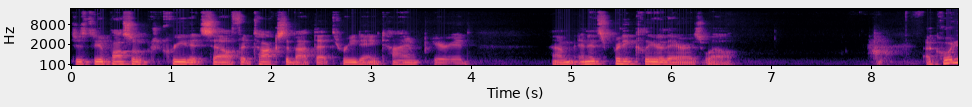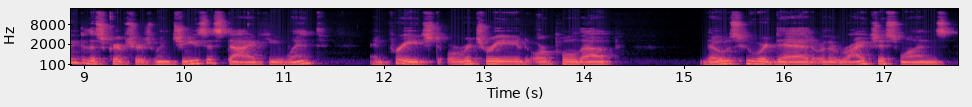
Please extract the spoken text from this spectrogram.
just the Apostles' Creed itself, it talks about that three day time period. Um, and it's pretty clear there as well. According to the scriptures, when Jesus died, he went and preached or retrieved or pulled up those who were dead or the righteous ones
